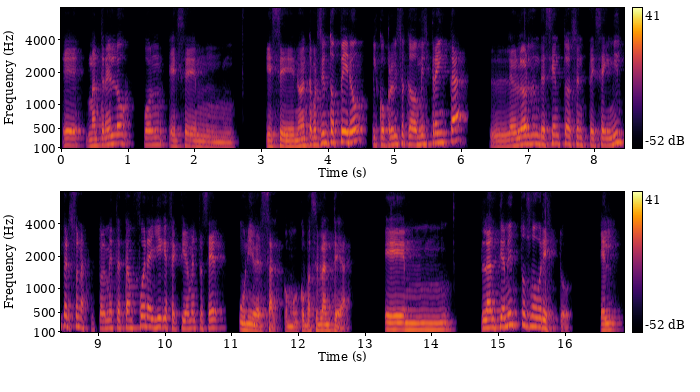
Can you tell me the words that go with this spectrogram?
eh, mantenerlo con ese, mm, ese 90%, pero el compromiso es que a 2030 el orden de 166 mil personas que actualmente están fuera llegue efectivamente a ser universal, como, como se plantea. Em, planteamiento sobre esto. El,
